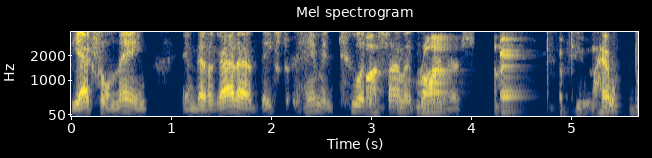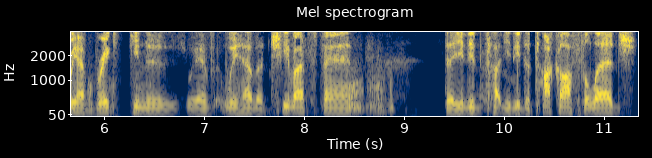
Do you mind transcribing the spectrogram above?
the actual name and Vergara they st- him and two other Uh, silent Ron- partners. Up to you. I have we have breaking news. We have we have a Chivas fan that you need to talk, you need to talk off the ledge.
